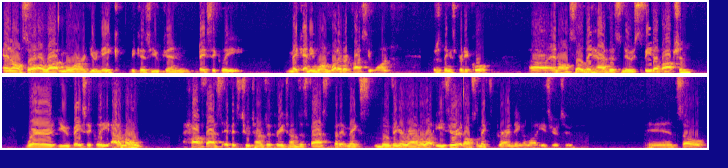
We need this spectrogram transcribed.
and also a lot more unique because you can basically make anyone whatever class you want, which I think is pretty cool. Uh, and also, they have this new speed up option where you basically, I don't know how fast, if it's two times or three times as fast, but it makes moving around a lot easier. It also makes grinding a lot easier too. And so,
